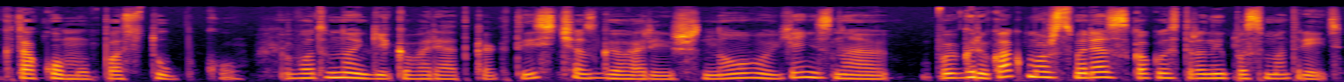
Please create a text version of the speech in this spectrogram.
к такому поступку. Вот многие говорят, как ты сейчас говоришь, но я не знаю. Я говорю, как можно смотреть, с какой стороны посмотреть?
